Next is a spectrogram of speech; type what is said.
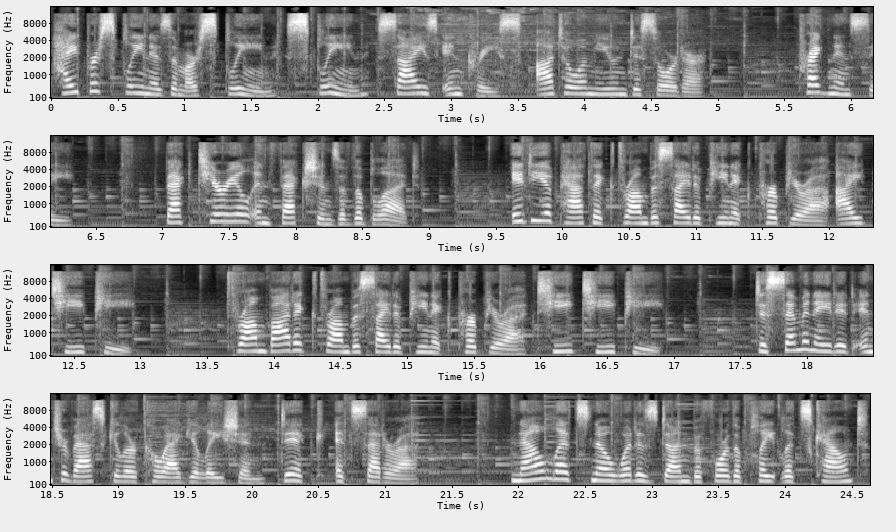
Hypersplenism or spleen, spleen, size increase, autoimmune disorder pregnancy, bacterial infections of the blood, idiopathic thrombocytopenic purpura ITP, thrombotic thrombocytopenic purpura TTP, disseminated intravascular coagulation DIC, etc. Now let's know what is done before the platelets count.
